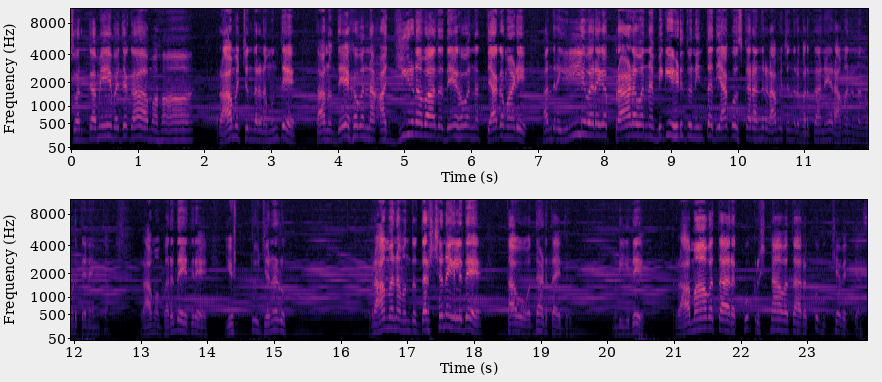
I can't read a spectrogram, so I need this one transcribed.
ಸ್ವರ್ಗಮೇ ವಜಗಾಮಹ ರಾಮಚಂದ್ರನ ಮುಂದೆ ತಾನು ದೇಹವನ್ನ, ಆ ಜೀರ್ಣವಾದ ದೇಹವನ್ನ ತ್ಯಾಗ ಮಾಡಿ, ಅಂದ್ರೆ ಇಲ್ಲಿವರೆಗೆ ಪ್ರಾಣವನ್ನ ಬಿಗಿ ಹಿಡಿದು ನಿಂತದ್ ಯಾಕೋಸ್ಕರ ಅಂದ್ರೆ ರಾಮಚಂದ್ರ ಬರ್ತಾನೆ, ರಾಮನನ್ನ ನೋಡ್ತೇನೆ ಅಂತ. ರಾಮ ಬರದೇ ಇದ್ರೆ ಎಷ್ಟು ಜನರು ರಾಮನ ಒಂದು ದರ್ಶನ ಇಲ್ಲದೆ ತಾವು ಒದ್ದಾಡ್ತಾ ಇದ್ರು. ನೋಡಿ, ಇದೆ ರಾಮಾವತಾರಕ್ಕೂ ಕೃಷ್ಣಾವತಾರಕ್ಕೂ ಮುಖ್ಯ ವ್ಯತ್ಯಾಸ.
